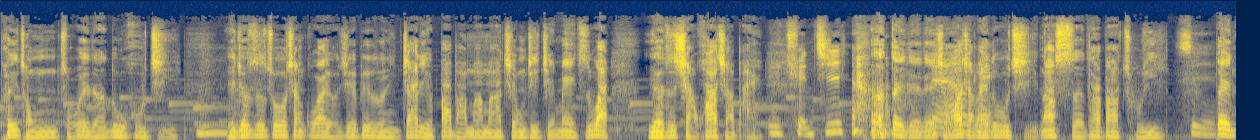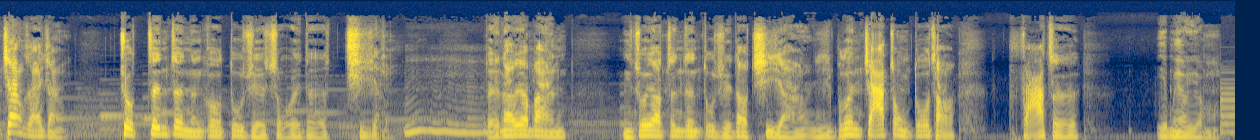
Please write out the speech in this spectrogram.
推崇所谓的入户籍，嗯，也就是说，像国外有些，比如说你家里有爸爸妈妈、兄弟姐妹之外，有一只小花小白，嗯，犬只，呃，对对 对，小花小白入户籍，那死了他帮他除役，是对这样子来讲，就真正能够杜绝所谓的弃养。嗯，对，那要不然你说要真正杜绝到弃养，你不论加重多少。罚则也没有用。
